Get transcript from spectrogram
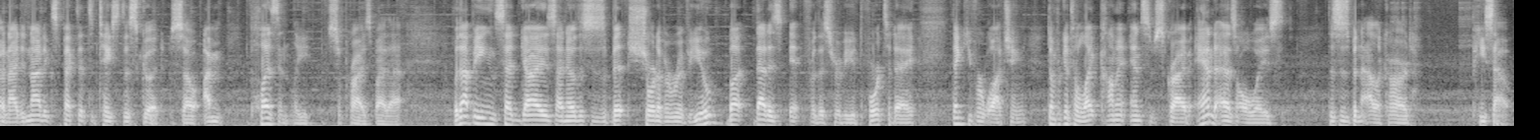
And I did not expect it to taste this good. So I'm pleasantly surprised by that. With that being said, guys, I know this is a bit short of a review, but that is it for this review for today. Thank you for watching. Don't forget to like, comment, and subscribe. And as always, this has been Alucard. Peace out.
